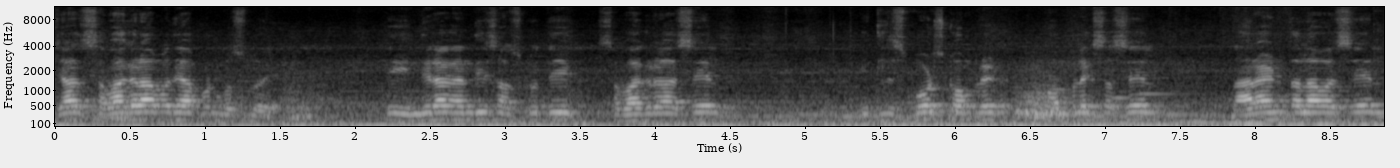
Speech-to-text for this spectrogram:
ज्या सभागृहामध्ये आपण बसलो आहे ते इंदिरा गांधी सांस्कृतिक सभागृह असेल इथले स्पोर्ट्स कॉम्प्लेक्स कॉम्प्लेक्स असेल नारायण तलाव असेल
